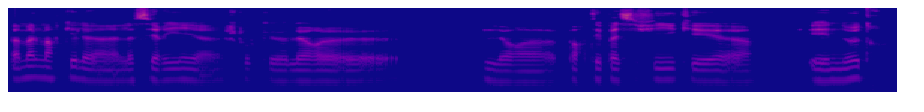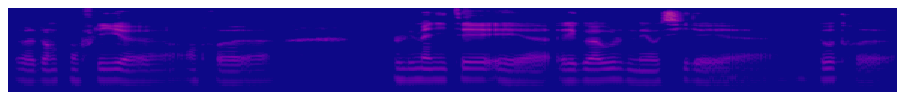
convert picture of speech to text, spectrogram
pas mal marquer la, la série. Euh, je trouve que leur, leur portée pacifique et, et neutre dans le conflit entre l'humanité et, et, les Goa'uld, mais aussi les d'autres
